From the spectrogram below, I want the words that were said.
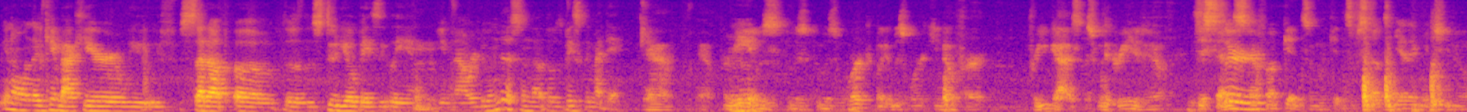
you know, and then came back here. We we set up uh, the, the studio basically, and you know, now we're doing this, and that that was basically my day. Yeah, yeah. For me, it was it was it was work, but it was work, you know, for for you guys, just for the creatives, you know, just setting Sir. stuff up, getting some getting some stuff together, which you know,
